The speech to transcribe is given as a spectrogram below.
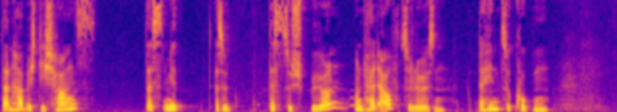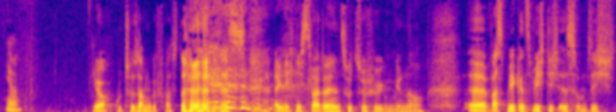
dann habe ich die Chance, das mir, also das zu spüren und halt aufzulösen, dahin zu gucken. Ja. Ja, gut zusammengefasst. das ist eigentlich nichts weiter hinzuzufügen, genau. Äh, was mir ganz wichtig ist, um sich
